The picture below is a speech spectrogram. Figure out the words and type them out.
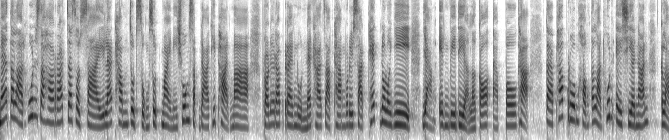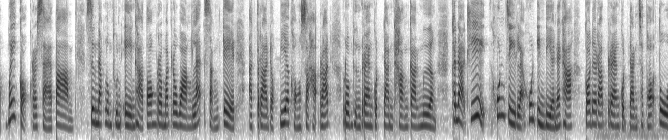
แม้ตลาดหุ้นสหรัฐจะสดใส และทำจุดสูงสุดใหม่ในช่วงสัปดาห์ที่ผ่านมา เพราะได้รับแรงหนุนนะคะจากทางบริษัทเทคโนโลยี อย่าง NVIDIA แล้วก็ Apple ค่ะ แต่ภาพรวมของตลาดหุ้นเอเชียนั้นกลับไม่เกาะกระแสตาม ซึ่งนักลงทุนเองค่ะต้องระมัดระวังและสังเกตอัตราดอกเบี้ยของสหรัฐ รวมถึงแรงกดดันทางการเมือง ขณะที่หุ้นจีนและหุ้นอินเดียนะคะ ก็ได้รับแรงกดดันเฉพาะตัว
